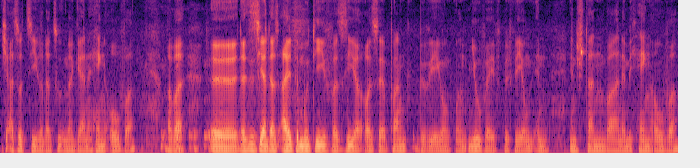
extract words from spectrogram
ich assoziiere dazu immer gerne Hangover, aber äh, das ist ja das alte Motiv, was hier aus der Punk-Bewegung und New Wave-Bewegung entstanden war, nämlich Hangover.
